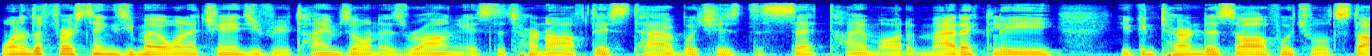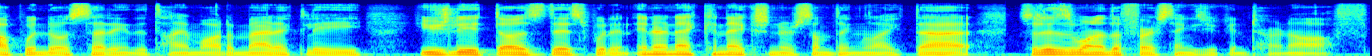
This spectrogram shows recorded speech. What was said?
One of the first things you might want to change if your time zone is wrong is to turn off this tab, which is the set time automatically. You can turn this off, which will stop Windows setting the time automatically. Usually it does this with an internet connection or something like that. So this is one of the first things you can turn off.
